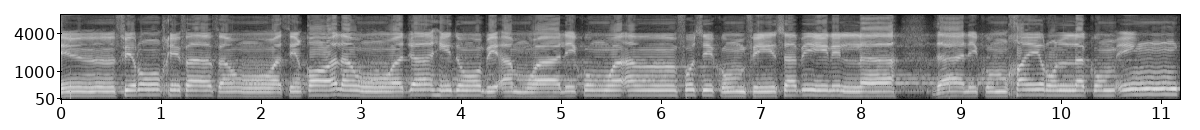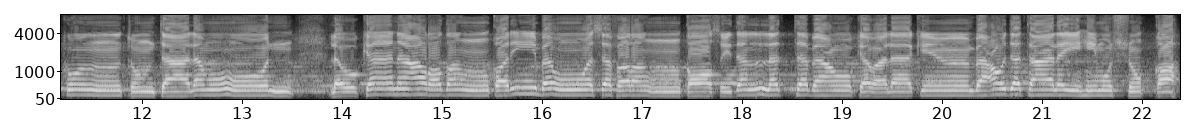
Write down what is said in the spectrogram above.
انفروا خفافا وثقالا وجاهدوا بأموالكم وأنفسكم في سبيل الله. ذلكم خير لكم إن كنتم تعلمون. لو كان عرضا قريبا وسفرا قاصدا لاتبعوك ولكن بعدت عليهم الشقة.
